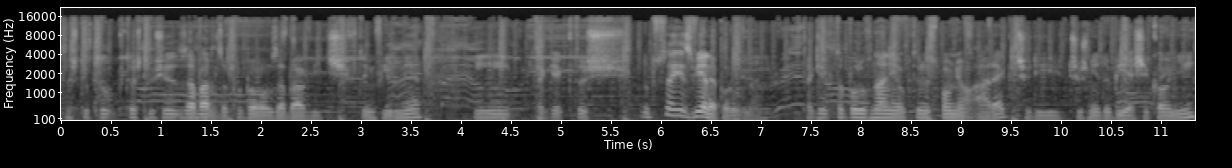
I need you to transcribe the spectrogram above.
Ktoś, tu, tu, ktoś tu się za bardzo próbował zabawić w tym filmie i tak jak ktoś... No tutaj jest wiele porównań. Tak jak to porównanie, o którym wspomniał Arek, czyli czyż nie dobija się koni.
